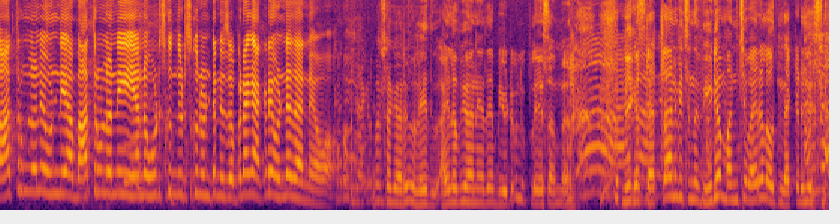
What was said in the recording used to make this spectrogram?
బాత్రూంలోనే ఉండి ఆ బాత్రూంలోనే ఏమైనా ఉడుచుకుని తుడుచుకుని ఉంటే నేను శుభ్రంగా అక్కడే ఉండేదాన్నేమో. శేఖర్ భాష గారు లేదు ఐ లవ్ యూ అనేది బ్యూటిఫుల్ ప్లేస్ అన్నారు. మీకు అసలు ఎట్లా అనిపించింది? వీడియో మంచి వైరల్ అవుతుంది ఎక్కడ చూసినా.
